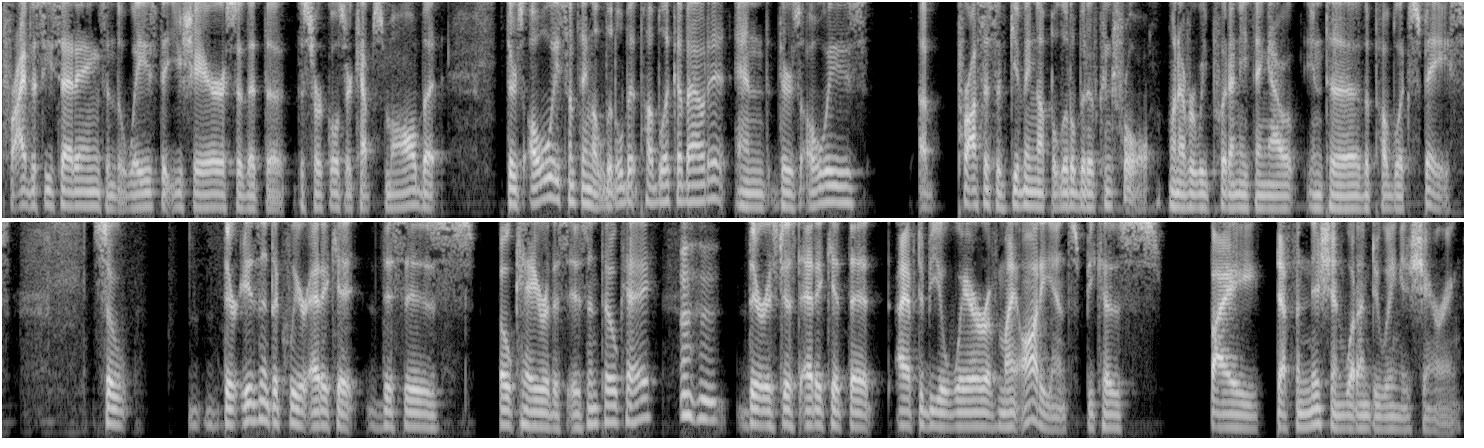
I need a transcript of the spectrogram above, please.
privacy settings and the ways that you share so that the, the circles are kept small. But there's always something a little bit public about it. And there's always a process of giving up a little bit of control whenever we put anything out into the public space. So there isn't a clear etiquette. This is okay or this isn't okay. Mm-hmm. There is just etiquette that I have to be aware of my audience because by definition, what I'm doing is sharing.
